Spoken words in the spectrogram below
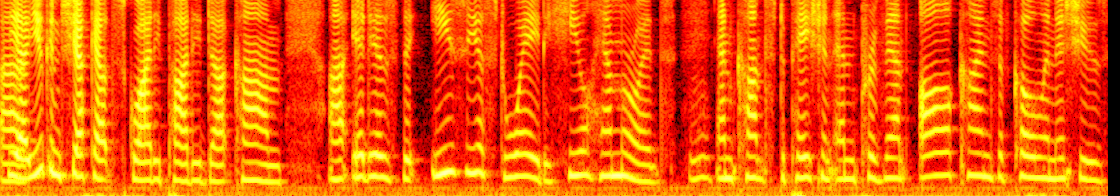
Uh, yeah, you can check out squattypotty.com. Uh, it is the easiest way to heal hemorrhoids mm. and constipation and prevent all kinds of colon issues.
